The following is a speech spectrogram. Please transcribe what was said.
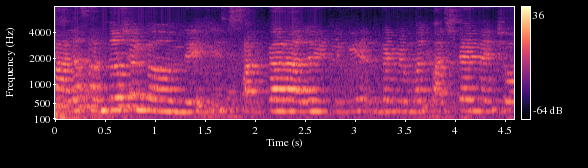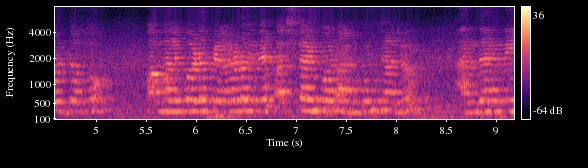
చాలా సంతోషంగా ఉంది. సత్కారాలు వీటికి ఎందుకంటే మిమ్మల్ని ఫస్ట్ టైం నేను చూడటము మమ్మల్ని కూడా పిలవడం ఇదే ఫస్ట్ టైం కూడా అనుకుంటున్నాను. అందరినీ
